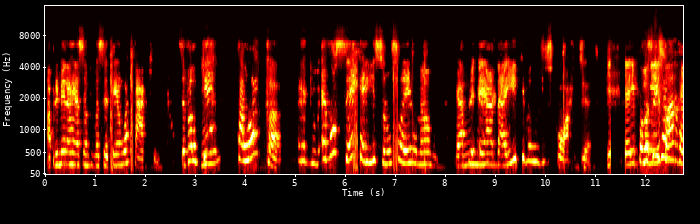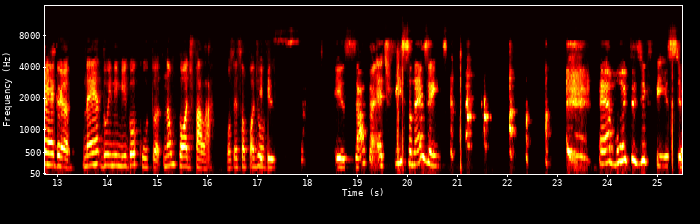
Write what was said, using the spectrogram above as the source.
a primeira reação que você tem é o ataque. Você fala, o quê? Uhum. Tá louca? É você que é isso, não sou eu, não. É a, uhum. é a daí que vem discórdia. E aí, por você isso, já... a regra né, do inimigo oculto. Não pode falar. Você só pode ouvir. Exato. É difícil, né, gente? É muito difícil.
